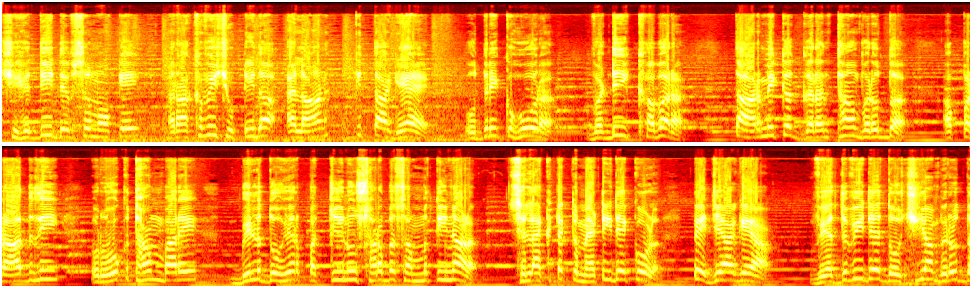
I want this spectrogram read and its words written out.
ਸ਼ਹੀਦੀ ਦਿਵਸ ਮੌਕੇ ਰਾਖਵੀ ਛੁੱਟੀ ਦਾ ਐਲਾਨ ਕੀਤਾ ਗਿਆ ਹੈ। ਉਧਰ ਇੱਕ ਹੋਰ ਵੱਡੀ ਖਬਰ, ਧਾਰਮਿਕ ਗ੍ਰੰਥਾਂ ਵਿਰੁੱਧ ਅਪਰਾਧ ਦੀ ਰੋਕਥਾਮ ਬਾਰੇ ਬਿੱਲ 2025 ਨੂੰ ਸਰਬਸੰਮਤੀ ਨਾਲ ਸਿਲੈਕਟ ਕਮੇਟੀ ਦੇ ਕੋਲ ਭੇਜਿਆ ਗਿਆ। ਬੇਅਦਬੀ ਦੇ ਦੋਸ਼ੀਆਂ ਵਿਰੁੱਧ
